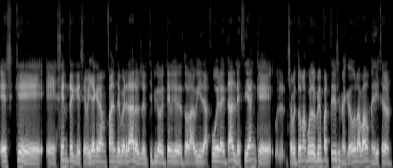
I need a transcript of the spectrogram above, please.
es que eh, gente que se veía que eran fans de verdad, los del típico de de toda la vida afuera y tal, decían que, sobre todo me acuerdo del primer partido se me quedó grabado, me dijeron,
